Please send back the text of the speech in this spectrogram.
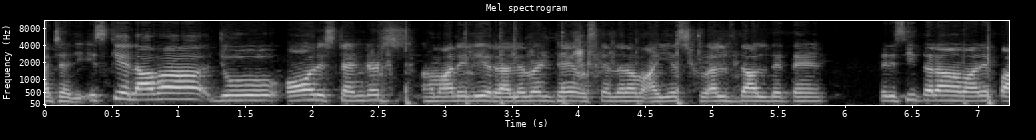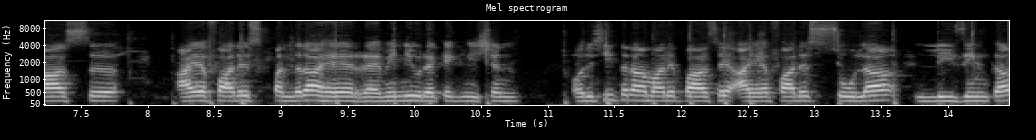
अच्छा जी, इसके अलावा जो और स्टैंडर्ड्स हमारे लिए रेलेवेंट हैं, उसके अंदर हम आई एस ट्वेल्व डाल देते हैं। फिर इसी तरह हमारे पास आई एफ़ आर एस पंद्रह है रेवेन्यू रिकग्निशन और इसी तरह हमारे पास है आई एफ़ आर एस सोलह लीजिंग का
